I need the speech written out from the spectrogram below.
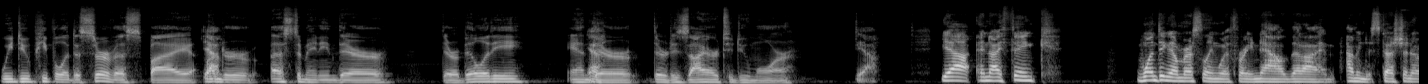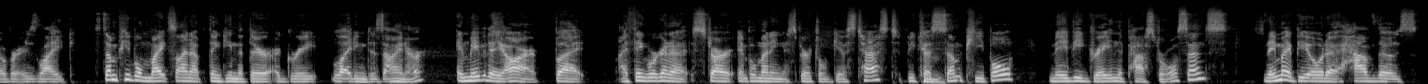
we do people a disservice by underestimating their their ability and their their desire to do more. Yeah. Yeah, and I think one thing I'm wrestling with right now that I'm having discussion over is like some people might sign up thinking that they're a great lighting designer and maybe they are, but I think we're going to start implementing a spiritual gifts test because mm. some people may be great in the pastoral sense. So they might be able to have those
